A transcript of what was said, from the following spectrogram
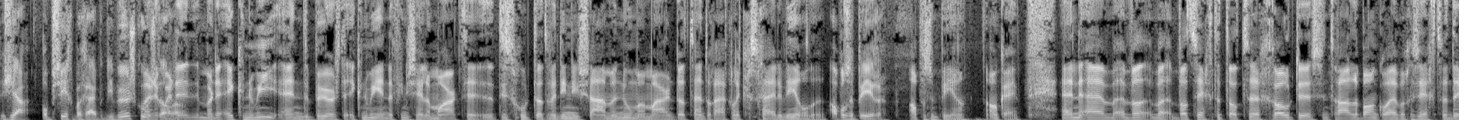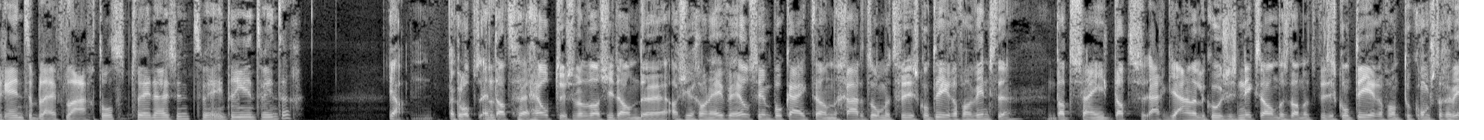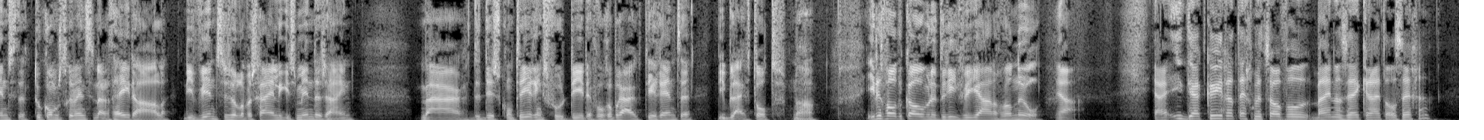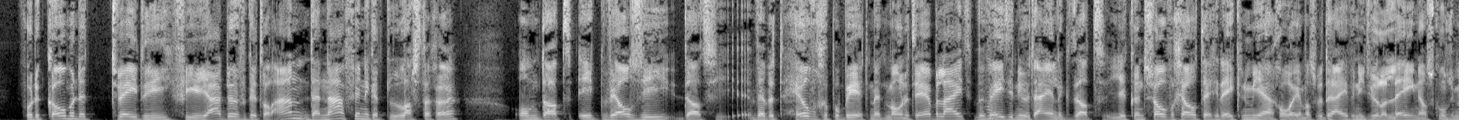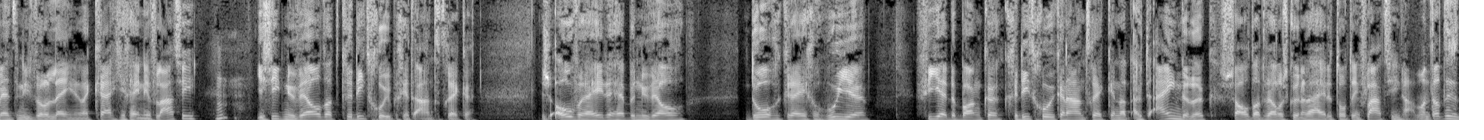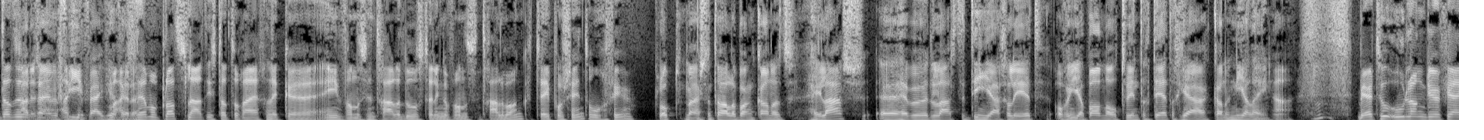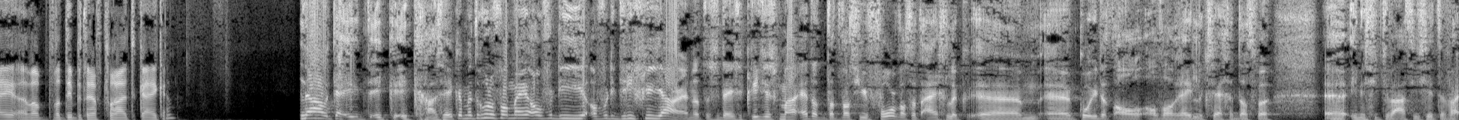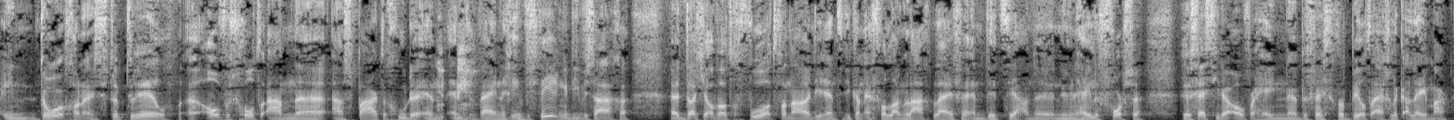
Dus ja, op zich begrijp ik die beurskoers maar maar de, maar de, economie en de beurs, de economie en de financiële markten... het is goed dat we die nu samen noemen... maar dat zijn toch eigenlijk gescheiden werelden? Appels en peren. Appels en peren, oké. En uh, wat zegt het dat uh, grote centrale banken al hebben gezegd... de rente blijft laag tot 2023? Ja, dat klopt. En dat eh, helpt dus. Want als je dan de, als je gewoon even heel simpel kijkt, dan gaat het om het verdisconteren van winsten. Dat, zijn, dat is eigenlijk je aandelenkoers is niks anders dan het verdisconteren van toekomstige winsten. Toekomstige winsten naar het heden halen. Die winsten zullen waarschijnlijk iets minder zijn. Maar de disconteringsvoet die je ervoor gebruikt, die rente, die blijft tot, nou, in ieder geval de komende drie, vier jaar nog wel nul. Ja, ja kun je dat echt met zoveel bijna zekerheid al zeggen? Voor de komende twee, drie, vier jaar durf ik het wel aan. Daarna vind ik het lastiger omdat ik wel zie dat we hebben het heel veel geprobeerd met monetair beleid. We weten nu uiteindelijk dat je kunt zoveel geld tegen de economie aangooien. Maar als bedrijven niet willen lenen, als consumenten niet willen lenen, dan krijg je geen inflatie. Hm. Je ziet nu wel dat kredietgroei begint aan te trekken. Dus overheden hebben nu wel doorgekregen hoe je via de banken kredietgroei kan aantrekken. En dat uiteindelijk zal dat wel eens kunnen leiden tot inflatie. Ja, want dat is. Dat is nou, zijn we vier, je, vijf jaar maar als je het helemaal plat slaat, is dat toch eigenlijk uh, een van de centrale doelstellingen van de centrale bank? 2% ongeveer? Klopt, maar een centrale bank kan het helaas, uh, hebben we de laatste tien jaar geleerd. Of in Japan al 20, 30 jaar, kan het niet alleen. Ja. Bert, hoe, hoe lang durf jij uh, wat, wat dit betreft vooruit te kijken? Nou, ik, ik, ga zeker met Roelof van mee over die, over die drie, vier jaar. En dat is deze crisis. Maar hè, dat, dat was hiervoor, was dat eigenlijk, um, uh, kon je dat al, al wel redelijk zeggen. Dat we uh, in een situatie zitten waarin door gewoon een structureel uh, overschot aan, aan spaartegoeden en, en te weinig investeringen die we zagen. dat je al wel het gevoel had van, nou, die rente die kan echt wel lang laag blijven. En dit, ja, nu een hele forse recessie daaroverheen bevestigt dat beeld eigenlijk alleen maar.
